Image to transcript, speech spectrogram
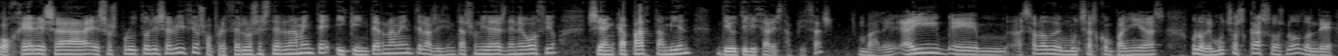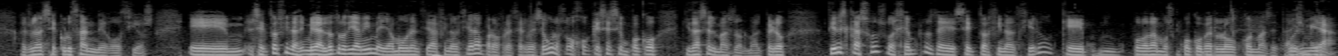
coger esos productos y servicios, ofrecerlos externamente y que internamente las distintas unidades de negocio sean capaces también de utilizar estas piezas. Vale, ahí em, has hablado de muchas compañías, bueno, de muchos casos, ¿no? Donde al final se cruzan negocios. Em, el sector financiero, mira, el otro día a mí me llamó una entidad financiera para ofrecerme seguros. Ojo, que ese es un poco, quizás el más normal. Pero, ¿tienes casos o ejemplos de sector financiero que mm, podamos un poco verlo con más detalle? Pues mira,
